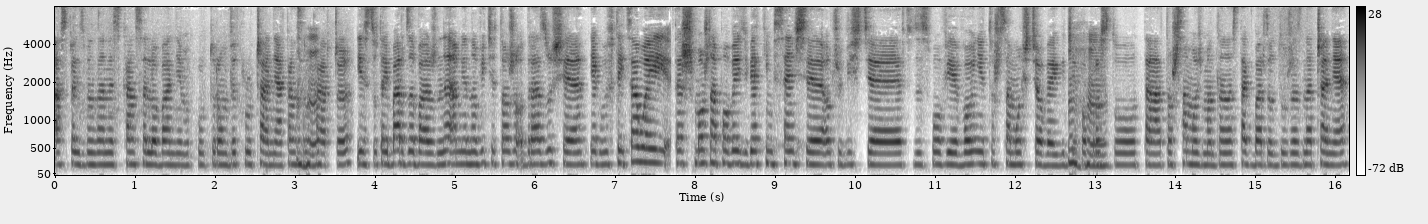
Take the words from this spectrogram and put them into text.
aspekt związany z kancelowaniem, kulturą wykluczania, cancel mhm. culture jest tutaj bardzo ważny, a mianowicie to, że od razu się jakby w tej całej też można powiedzieć w jakimś sensie oczywiście w cudzysłowie wojnie tożsamościowej, gdzie mhm. po prostu ta tożsamość ma dla nas tak bardzo duże znaczenie,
